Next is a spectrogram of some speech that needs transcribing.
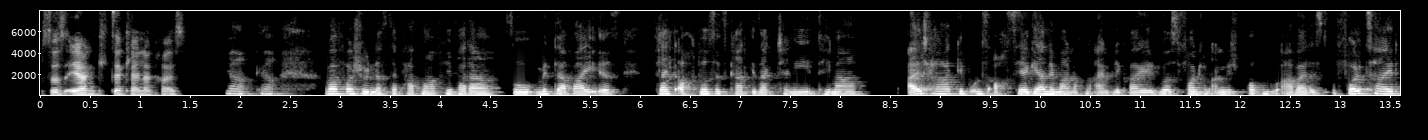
ist das eher ein sehr kleiner Kreis. Ja, ja. War voll schön, dass der Partner auf jeden Fall da so mit dabei ist. Vielleicht auch, du hast jetzt gerade gesagt, Jenny, Thema Alltag, gib uns auch sehr gerne mal noch einen Einblick, weil du hast vorhin schon angesprochen, du arbeitest Vollzeit,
